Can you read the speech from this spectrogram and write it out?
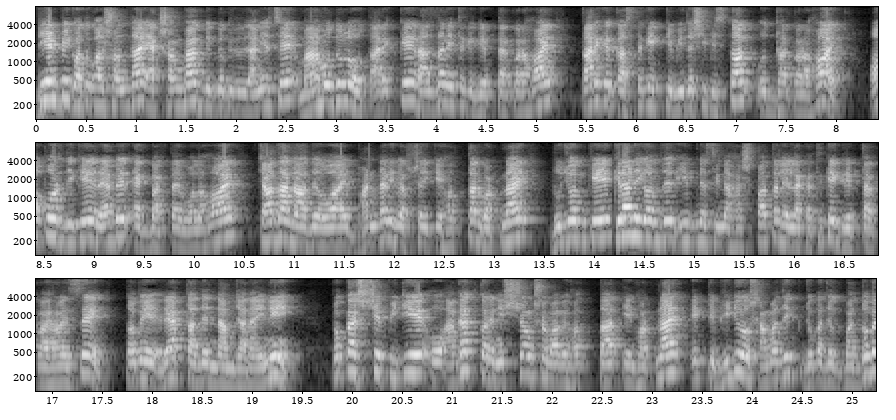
ডিএমপি গতকাল সন্ধ্যায় এক সংবাদ বিজ্ঞপ্তিতে জানিয়েছে, মাহমুদুল ও তারেককে রাজধানী থেকে গ্রেপ্তার করা হয়। তারেকের কাছ থেকে একটি বিদেশি পিস্তল উদ্ধার করা হয়। অপরদিকে র্যাবের এক বার্তায় বলা হয়, চাঁদা না দেওয়ায় ভান্ডারি ব্যবসায়ীকে হত্যার ঘটনায় দুজনকে কিরানীগঞ্জের ইবনে সিনা হাসপাতাল এলাকা থেকে গ্রেপ্তার করা হয়েছে, তবে র্যাব তাদের নাম জানায়নি। প্রকাশ্যে পিটিয়ে ও আঘাত করে নৃশংসভাবে হত্যার এ ঘটনায় একটি ভিডিও সামাজিক যোগাযোগ মাধ্যমে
